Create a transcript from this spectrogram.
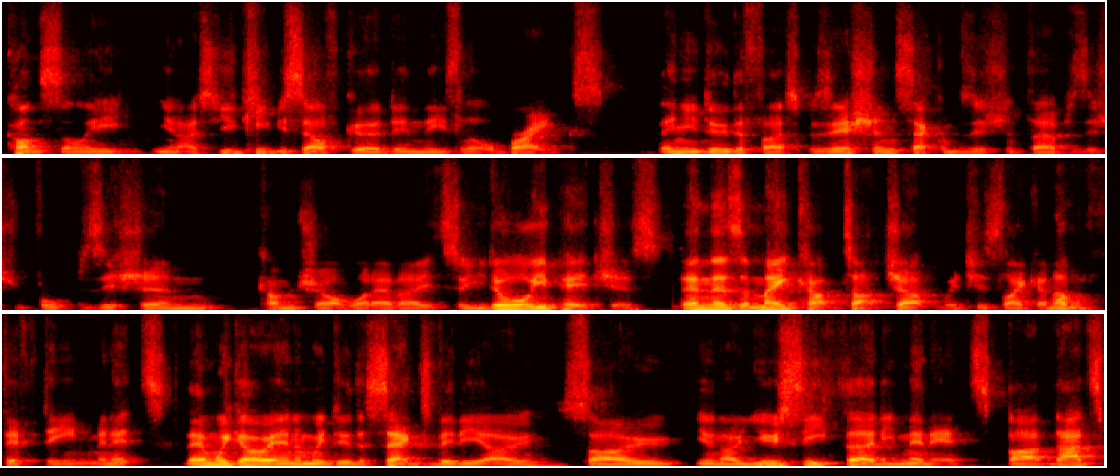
constantly, you know, so you keep yourself good in these little breaks. Then you do the first position, second position, third position, fourth position, come shot, whatever. So you do all your pitches. Then there's a makeup touch up, which is like another 15 minutes. Then we go in and we do the sex video. So, you know, you see 30 minutes, but that's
